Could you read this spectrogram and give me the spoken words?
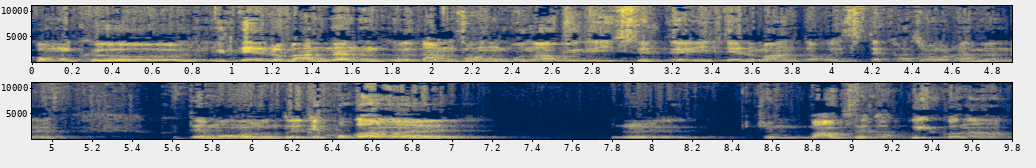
그러면 그 1대1로 만나는 그 남성분하고 이제 있을 때 1대1로 만난다고 했을 때 가정을 하면은 그때 뭐 어느 정도 이제 호감을 좀 마음속에 갖고 있거나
